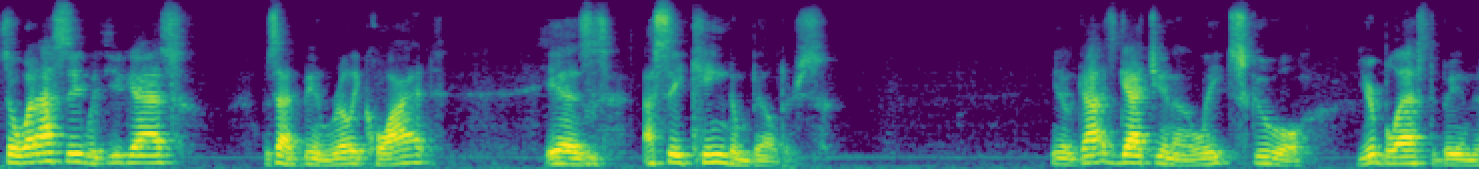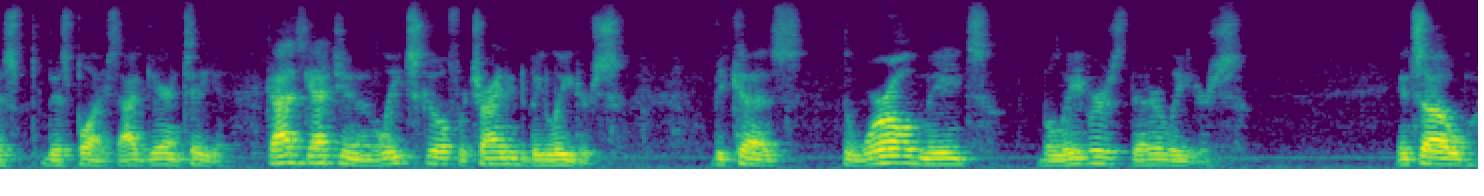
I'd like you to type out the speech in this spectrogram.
So, what I see with you guys, besides being really quiet, is I see kingdom builders. You know, God's got you in an elite school. You're blessed to be in this, this place, I guarantee you. God's got you in an elite school for training to be leaders because the world needs believers that are leaders. And so,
